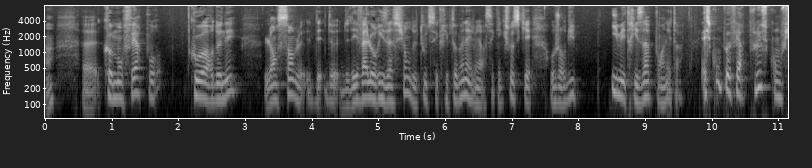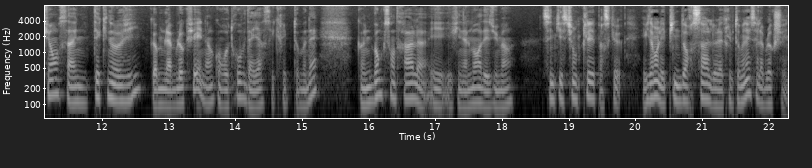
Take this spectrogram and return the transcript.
hein, euh, comment faire pour coordonner l'ensemble des valorisations de toutes ces crypto-monnaies? C'est quelque chose qui est aujourd'hui immaîtrisable pour un État. Est-ce qu'on peut faire plus confiance à une technologie comme la blockchain hein, qu'on retrouve derrière ces crypto-monnaies quand une banque centrale est, finalement à des humains? C'est une question clé parce que évidemment l'épine dorsale de la crypto-monnaie c'est la blockchain.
